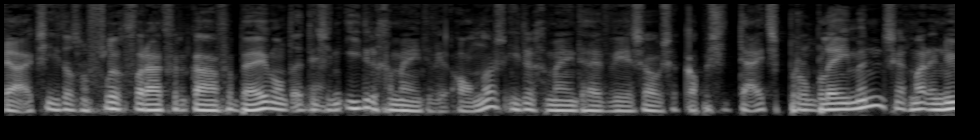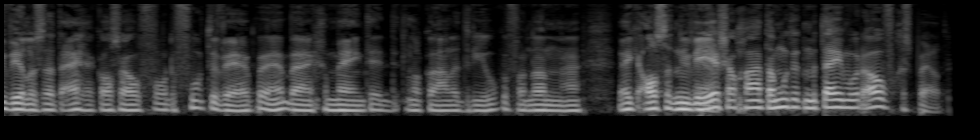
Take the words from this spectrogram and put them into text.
Ja, ik zie het als een vlucht vooruit voor de KNVB. Want het is in iedere gemeente weer anders. Iedere gemeente heeft weer zo zijn capaciteitsproblemen, zeg maar. En nu willen ze dat eigenlijk al zo voor de voeten werpen hè, bij een gemeente, lokale driehoeken. Van dan, uh, weet je, als het nu weer zo gaat, dan moet het meteen worden over gespeeld.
